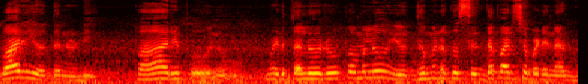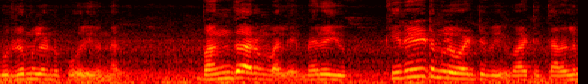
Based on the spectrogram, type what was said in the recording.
వారి యొద్ద నుండి పారిపోను. మిడతలు రూపములు యుద్ధమునకు సిద్ధపరచబడిన గుర్రములను పోలి ఉన్నవి. బంగారం వలె మెరయు కిరీటములు వంటివి వాటి తలల మీద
